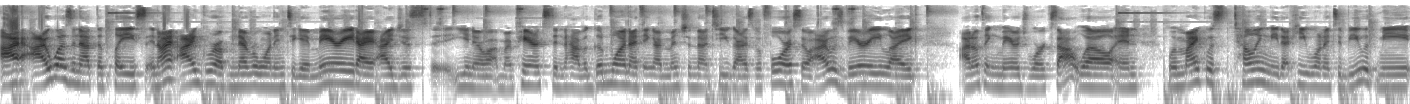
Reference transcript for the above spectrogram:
I, I wasn't at the place, and I, I grew up never wanting to get married. I, I just, you know, my parents didn't have a good one. I think I mentioned that to you guys before. So I was very like, I don't think marriage works out well. And when Mike was telling me that he wanted to be with me,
